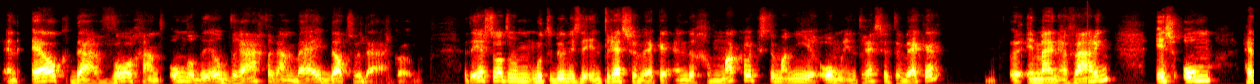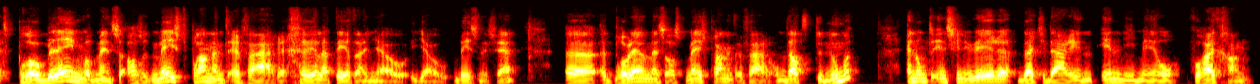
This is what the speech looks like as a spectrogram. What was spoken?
En elk daarvoorgaand onderdeel draagt eraan bij dat we daar komen. Het eerste wat we moeten doen is de interesse wekken. En de gemakkelijkste manier om interesse te wekken, uh, in mijn ervaring, is om het probleem wat mensen als het meest prangend ervaren, gerelateerd aan jouw, jouw business, hè, uh, het probleem dat mensen als het meest prangend ervaren, om dat te noemen. En om te insinueren dat je daarin in die mail vooruitgang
